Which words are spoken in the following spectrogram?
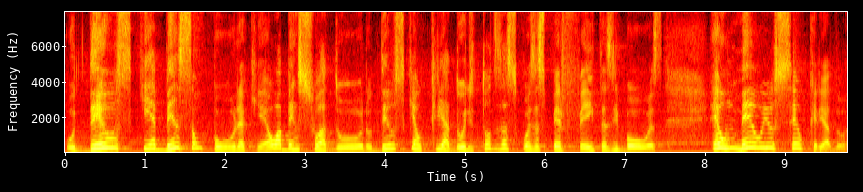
O Deus que é bênção pura, que é o abençoador, o Deus que é o criador de todas as coisas perfeitas e boas, é o meu e o seu Criador.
